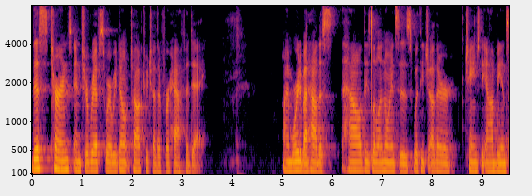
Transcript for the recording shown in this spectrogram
This turns into riffs where we don't talk to each other for half a day. I'm worried about how this how these little annoyances with each other change the ambience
